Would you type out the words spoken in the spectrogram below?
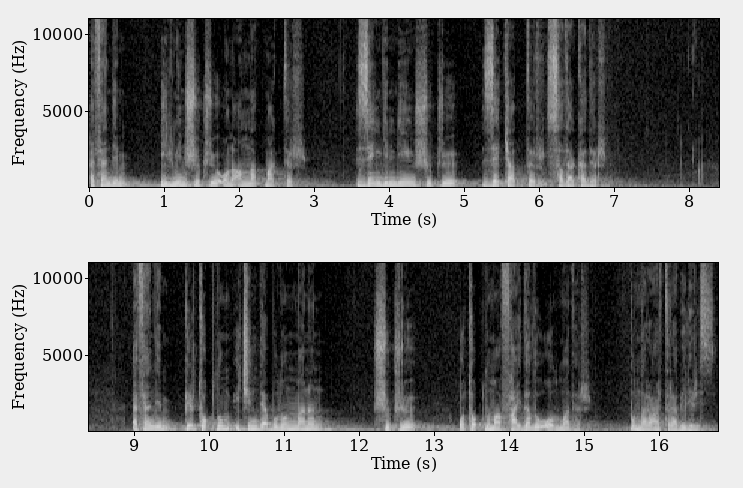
Efendim ilmin şükrü onu anlatmaktır. Zenginliğin şükrü zekattır, sadakadır. Efendim bir toplum içinde bulunmanın şükrü o topluma faydalı olmadır. Bunları artırabiliriz.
